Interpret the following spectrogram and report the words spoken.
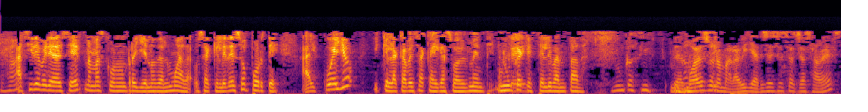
Ajá. así debería de ser, nada más con un relleno de almohada, o sea, que le dé soporte al cuello y que la cabeza caiga suavemente, nunca que esté levantada. Nunca sí. Mi almohada es una maravilla. Dices esas, ya sabes.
